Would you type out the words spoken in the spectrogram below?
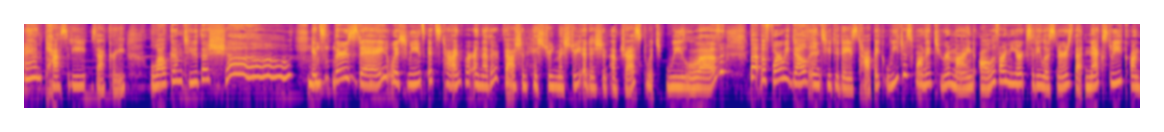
and Cassidy Zachary. Welcome to the show. It's Thursday, which means it's time for another fashion history mystery edition of Dressed, which we love. But before we delve into today's topic, we just wanted to remind all of our New York City listeners that next week on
